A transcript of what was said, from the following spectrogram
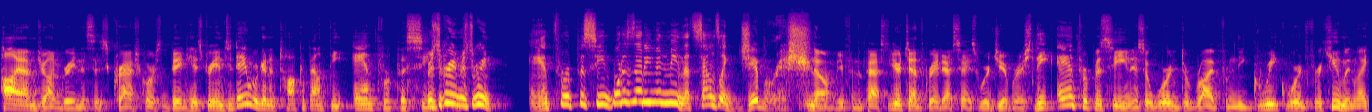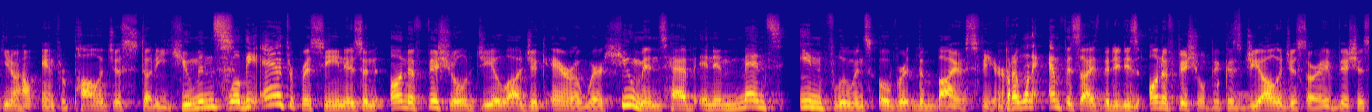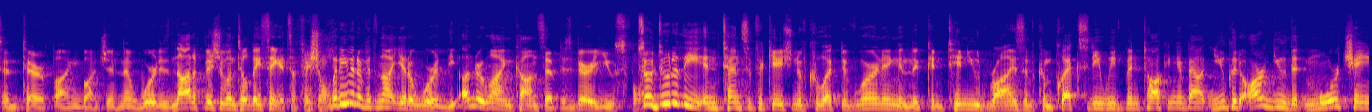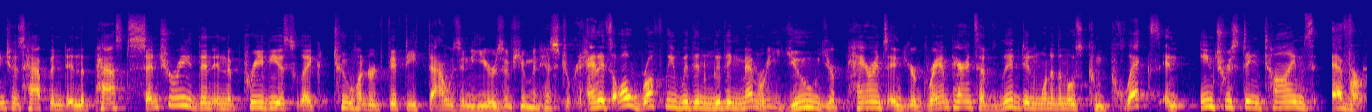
Hi, I'm John Green. This is Crash Course Big History, and today we're going to talk about the Anthropocene. Mr. Green, Mr. Green, Anthropocene? What does that even mean? That sounds like gibberish. No, me from the past. Your 10th grade essays were gibberish. The Anthropocene is a word derived from the Greek word for human. Like, you know how anthropologists study humans? Well, the Anthropocene is an unofficial geologic era where humans have an immense influence over the biosphere. But I want to emphasize that it is unofficial because geologists are a vicious and terrifying bunch, and the word is not official until they say it's official. But even if it's not yet a word, the underlying concept is very useful. So, due to the intensification of collective learning and the continued rise of complexity we've been talking about, you could argue that more change has happened in the past century than in the previous, like, 250,000 years of human history. And it's all roughly within living memory. You, your parents, and your grandparents have lived in one of the most complex and interesting times ever.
